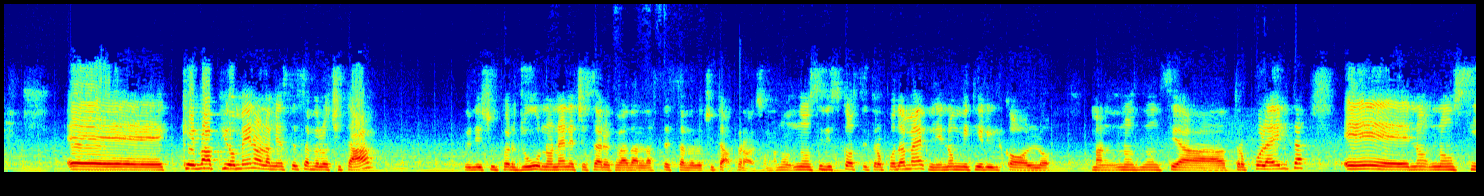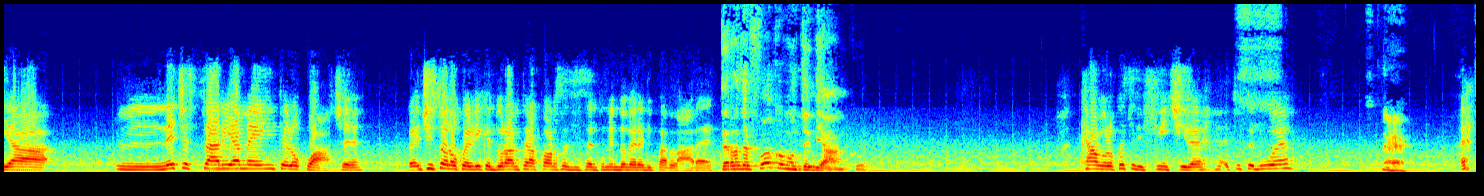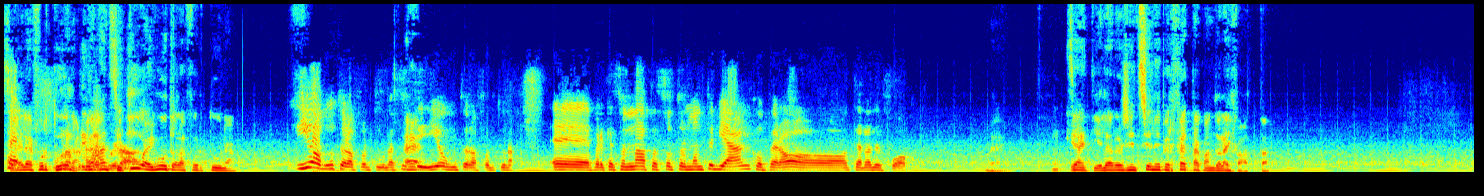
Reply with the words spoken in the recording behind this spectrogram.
Eh, che va più o meno alla mia stessa velocità, quindi su per giù non è necessario che vada alla stessa velocità, però insomma non, non si discosti troppo da me, quindi non mi tiri il collo, ma non, non sia troppo lenta e non, non sia mh, mm, necessariamente loquace. Eh, ci sono quelli che durante la corsa si sentono in dovere di parlare. Terra del Fuoco o Monte Bianco? Cavolo, questo è difficile. E tutte e due? Eh, se hai la fortuna. Anzi, tu hai avuto la fortuna. Io ho avuto la fortuna, sì, eh. sì, io ho avuto la fortuna, eh, perché sono nata sotto il Monte Bianco, però Terra del Fuoco. Beh. Okay. Senti, e la recensione perfetta quando l'hai fatta?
